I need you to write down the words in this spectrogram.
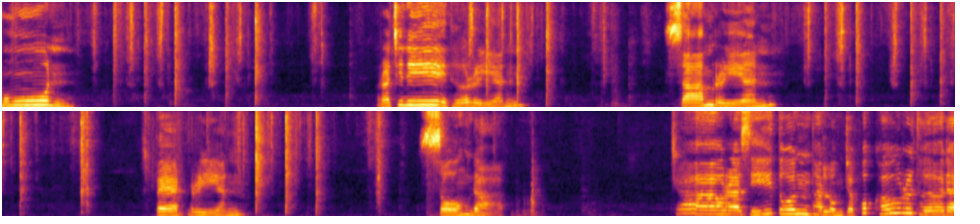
Moon ราชินีถือเหรียญสามเหรียญแปดเหรียญสองดาบ ชาวราศีตุลถ้าลมจะพบเขาหรือเธอได้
